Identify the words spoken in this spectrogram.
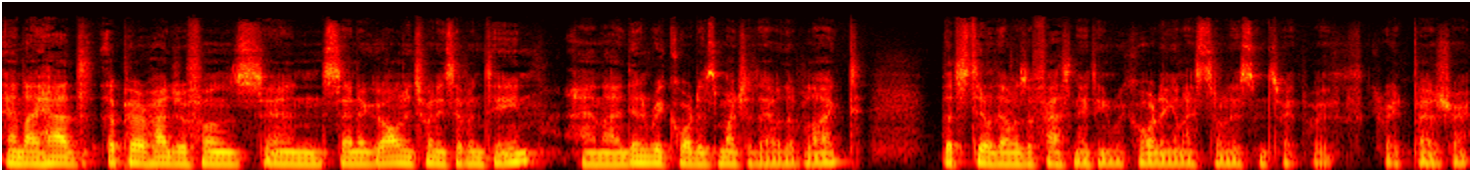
And I had a pair of hydrophones in Senegal in 2017, and I didn't record as much as I would have liked. But still, that was a fascinating recording, and I still listen to it with great pleasure.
